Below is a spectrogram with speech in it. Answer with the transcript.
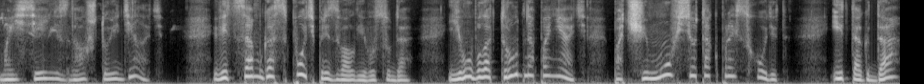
Моисей не знал, что и делать. Ведь сам Господь призвал его сюда. Ему было трудно понять, почему все так происходит. И тогда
